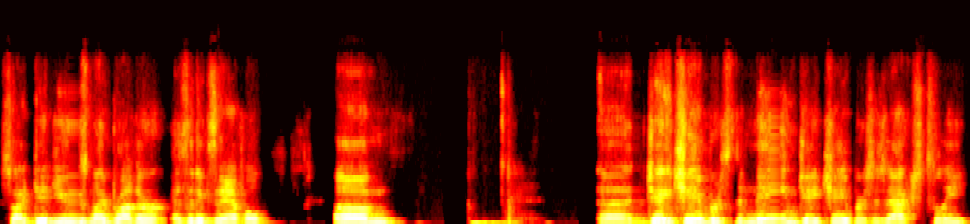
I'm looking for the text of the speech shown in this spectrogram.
So I did use my brother as an example. Um, uh, Jay Chambers, the name Jay Chambers is actually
